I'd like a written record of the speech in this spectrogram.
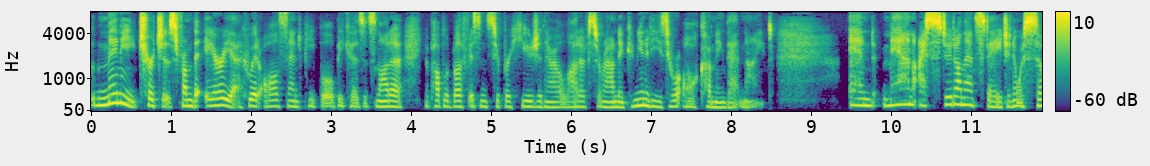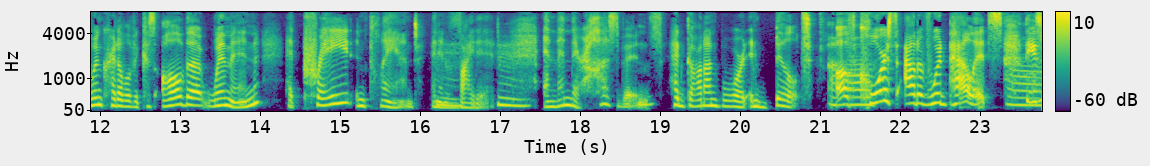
many churches from the area who had all sent people because it's not a, you know, Poplar Bluff isn't super huge and there are a lot of surrounding communities who were all coming that night. And man, I stood on that stage and it was so incredible because all the women had prayed and planned and mm. invited. Mm. And then their husbands had gone on board and built, oh. of course, out of wood pallets, oh. these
